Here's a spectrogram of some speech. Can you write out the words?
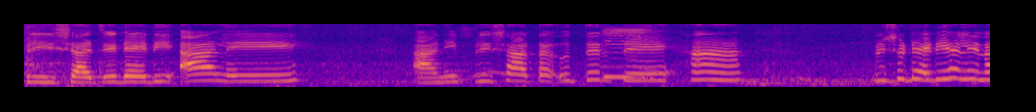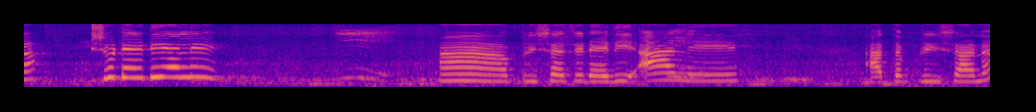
प्रिशाचे डॅडी आले. आणि प्रिशा आता उतरते. हा. प्रिशू डॅडी आले ना? प्रिशू डॅडी आले? हा प्रिशाचे डॅडी आले. आता प्रिशा ना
